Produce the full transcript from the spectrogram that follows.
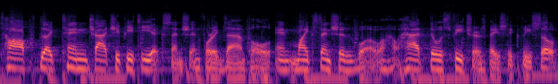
top like 10 chat gpt extension for example. And my extensions well, had those features basically. So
